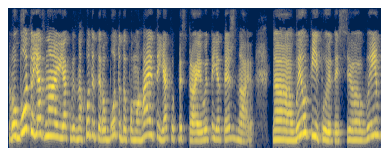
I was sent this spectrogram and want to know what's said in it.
Роботу я знаю, як ви знаходите роботу, допомагаєте, як ви пристраюєте, я теж знаю. Е, Ви опікуєтесь, е, ви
